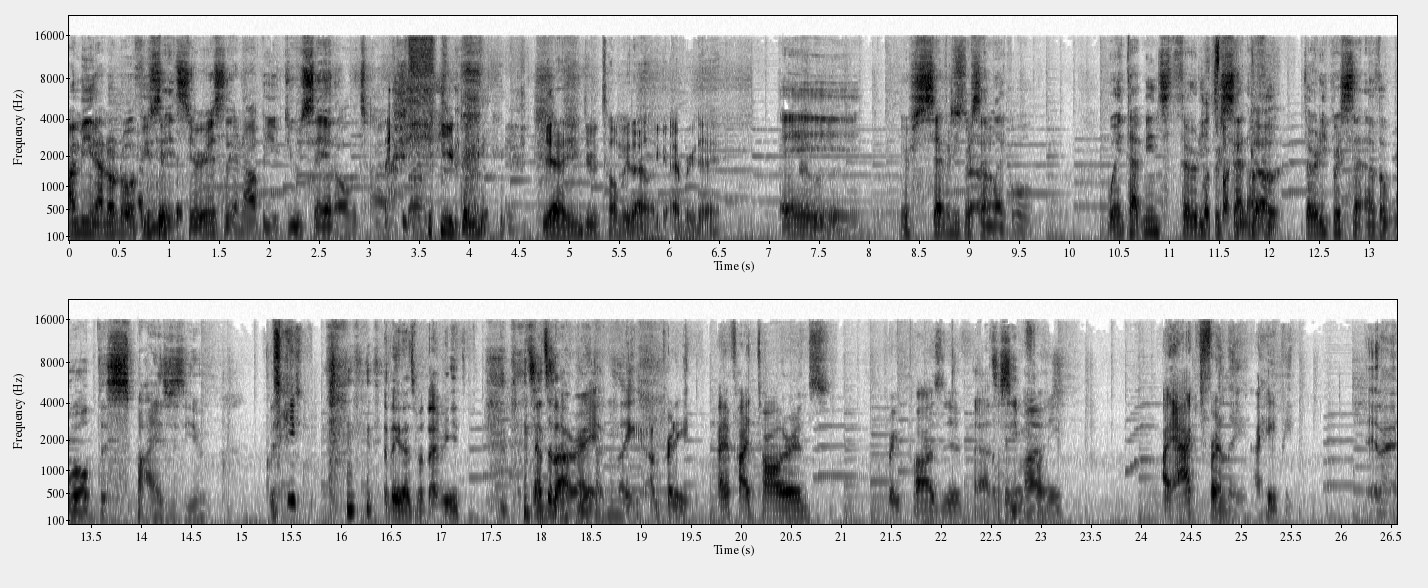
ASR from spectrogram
I mean, I don't know if you say it seriously or not, but you do say it all the time. So. you do. Yeah, you do tell me that like every day. hey, you're seventy So- percent likable. Wait, that means thirty percent of go. the thirty percent of the world despises you. I think that's what that means. That's, That's exactly about what right. that means. Like I'm pretty. I have high tolerance. Pretty positive. Yeah, that's a I C think I'm minus. I act friendly. I hate people, and I,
